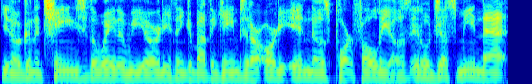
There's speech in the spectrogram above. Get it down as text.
you know going to change the way that we already think about the games that are already in those portfolios it'll just mean that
